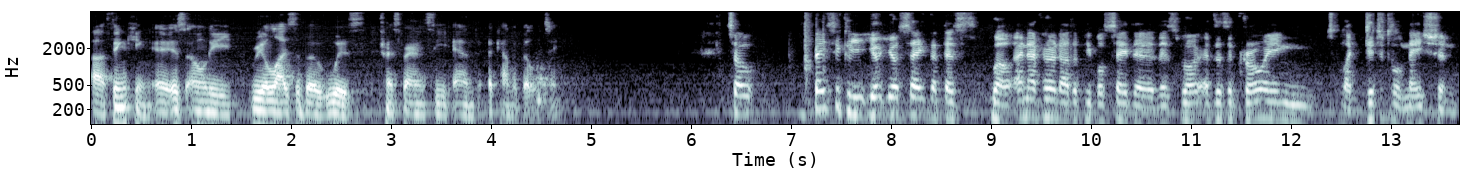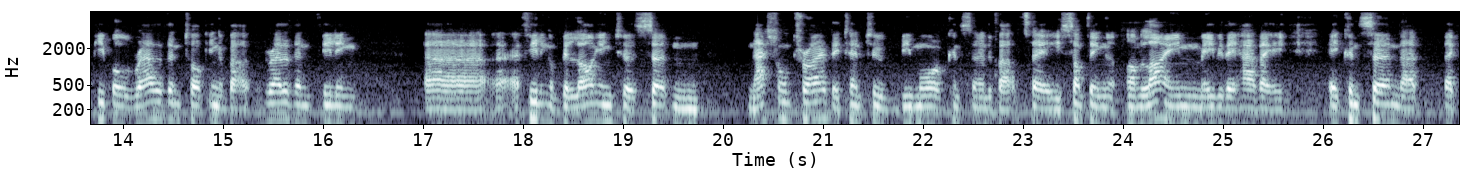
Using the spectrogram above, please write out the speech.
uh, thinking is only realizable with transparency and accountability. So basically you're, you're saying that there's well and i've heard other people say that there's there's a growing like digital nation. People rather than talking about rather than feeling uh, a feeling of belonging to a certain national tribe they tend to be more concerned about say something online. Maybe they have a a concern that that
